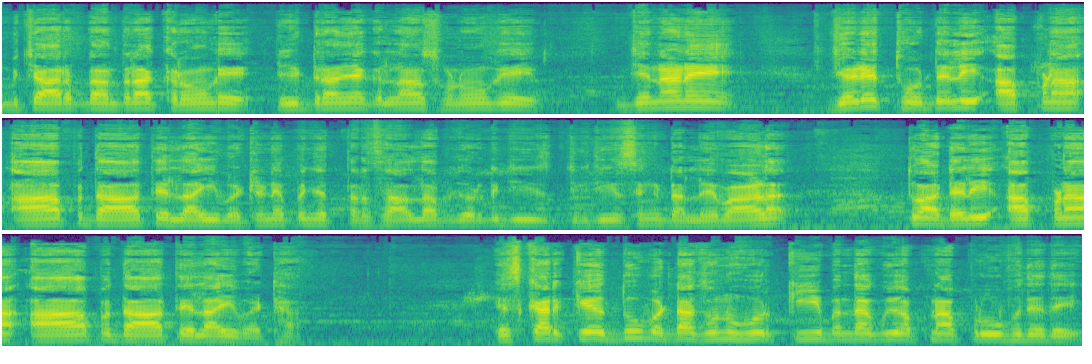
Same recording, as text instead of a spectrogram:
ਵਿਚਾਰ ਵਟਾਂਦਰਾ ਕਰੋਗੇ, ਲੀਡਰਾਂ ਦੀਆਂ ਗੱਲਾਂ ਸੁਣੋਗੇ, ਜਿਨ੍ਹਾਂ ਨੇ ਜਿਹੜੇ ਤੁਹਾਡੇ ਲਈ ਆਪਣਾ ਆਪ ਦਾ ਤੇ ਲਾਈ ਬੈਠੇ ਨੇ 75 ਸਾਲ ਦਾ ਬਜ਼ੁਰਗ ਜੀ, ਜਗਜੀਤ ਸਿੰਘ ਡੱਲੇਵਾਲ, ਤੁਹਾਡੇ ਲਈ ਆਪਣਾ ਆਪ ਦਾ ਤੇ ਲਾਈ ਬੈਠਾ ਇਸ ਕਰਕੇ ਉਦੋਂ ਵੱਡਾ ਤੁਹਾਨੂੰ ਹੋਰ ਕੀ ਬੰਦਾ ਕੋਈ ਆਪਣਾ ਪ੍ਰੂਫ ਦੇ ਦੇ।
